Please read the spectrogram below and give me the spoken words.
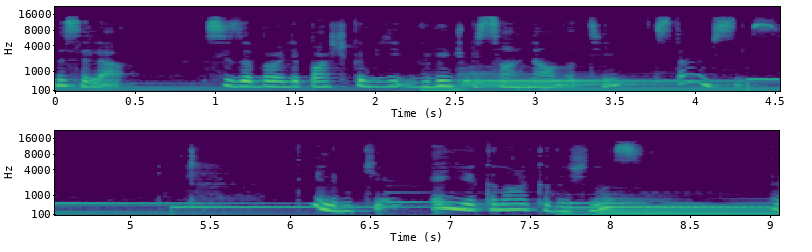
Mesela size böyle başka bir gülünç bir sahne anlatayım. İster misiniz? Diyelim ki en yakın arkadaşınız e,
